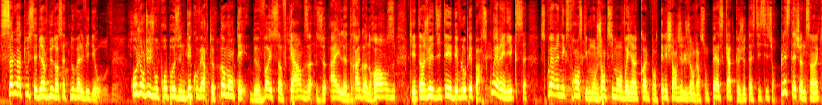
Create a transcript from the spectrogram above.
Salut à tous et bienvenue dans cette nouvelle vidéo. Aujourd'hui, je vous propose une découverte commentée de Voice of Cards The Isle Dragon Roars, qui est un jeu édité et développé par Square Enix. Square Enix France qui m'ont gentiment envoyé un code pour télécharger le jeu en version PS4 que je teste ici sur PlayStation 5.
